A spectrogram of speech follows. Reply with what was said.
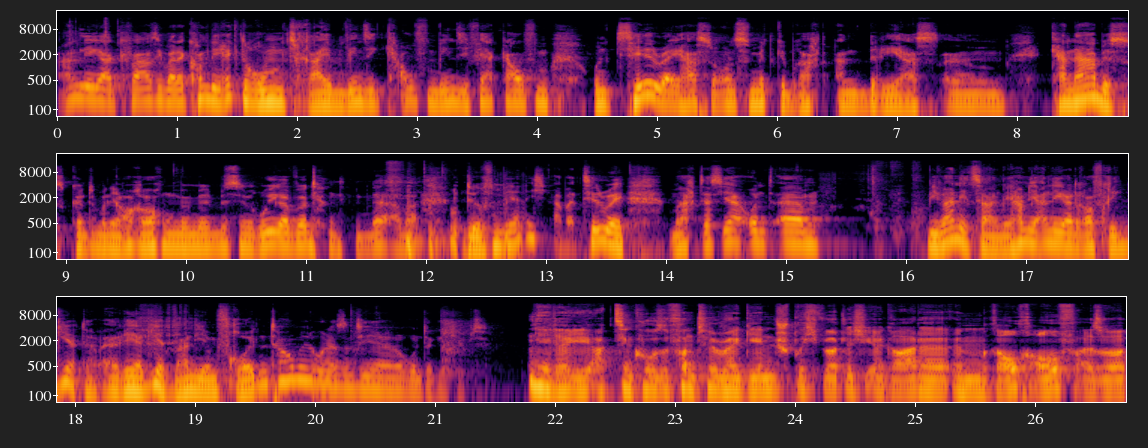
Anleger quasi bei der Comdirect rumtreiben, wen sie kaufen, wen sie verkaufen. Und Tilray hast du uns mitgebracht, Andreas. Ähm, Cannabis könnte man ja auch rauchen, wenn man ein bisschen ruhiger wird, ne? aber dürfen wir nicht. Aber Tilray macht das ja. Und ähm, wie waren die Zahlen? Wie haben die Anleger darauf reagiert? Äh, reagiert? Waren die im Freudentaumel oder sind die runtergekippt? Nee, die Aktienkurse von Tilray gehen sprichwörtlich äh, gerade im Rauch auf. Also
